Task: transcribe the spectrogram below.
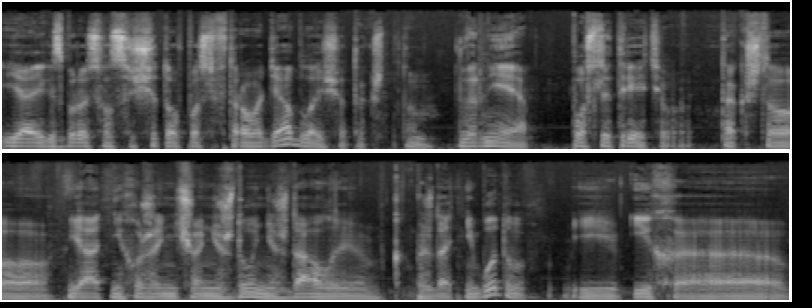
я их сбросил со счетов после второго Диабла еще, так что там, вернее, после третьего. Так что я от них уже ничего не жду, не ждал и как бы ждать не буду. И их э,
